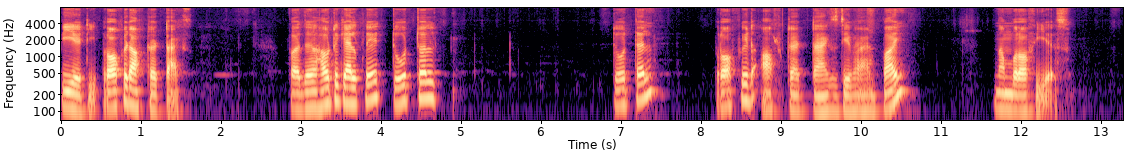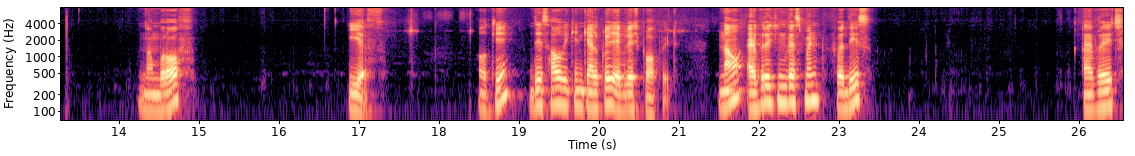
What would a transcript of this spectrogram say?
PAT profit after tax further how to calculate total total profit after tax divided by number of years. Number of years. Okay this how we can calculate average profit. Now average investment for this average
